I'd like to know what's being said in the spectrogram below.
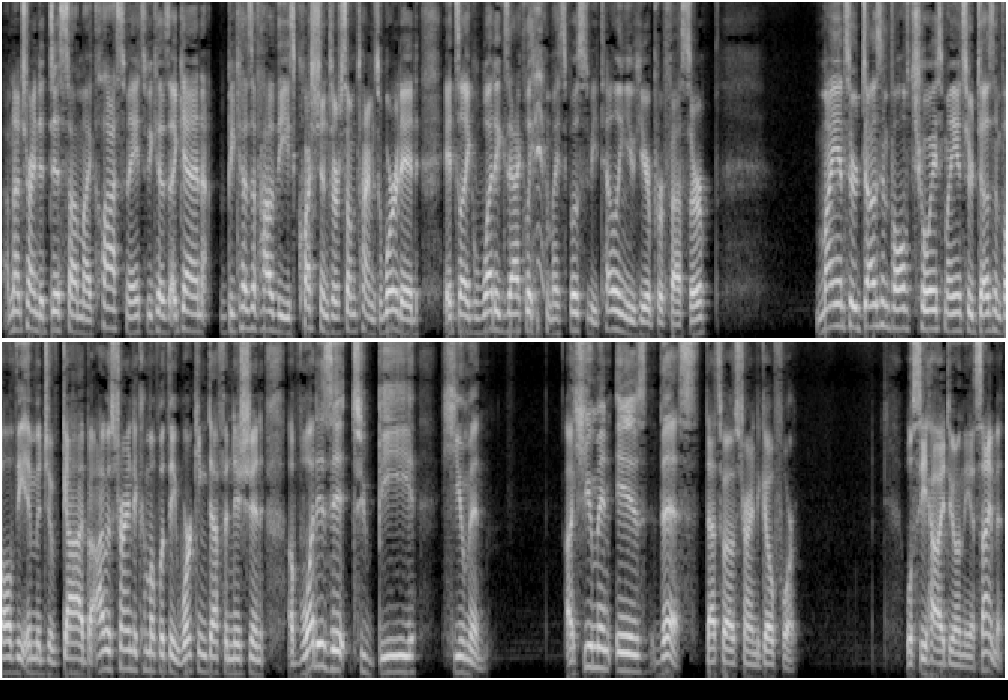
I'm not trying to diss on my classmates because, again, because of how these questions are sometimes worded, it's like, what exactly am I supposed to be telling you here, Professor? My answer does involve choice. My answer does involve the image of God, but I was trying to come up with a working definition of what is it to be human. A human is this. That's what I was trying to go for. We'll see how I do on the assignment.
